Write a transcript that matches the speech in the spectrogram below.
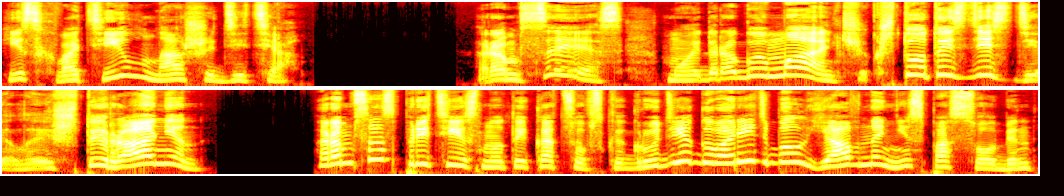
и схватил наше дитя. «Рамсес, мой дорогой мальчик, что ты здесь делаешь? Ты ранен?» Рамсес, притиснутый к отцовской груди, говорить был явно не способен.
